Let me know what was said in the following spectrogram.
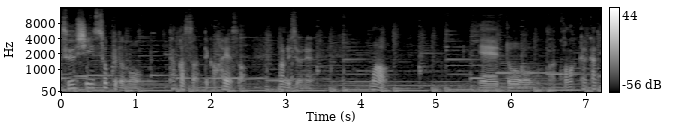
通信速度の高さっていうか速さなんですよね。まあえーとまあ、この価格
